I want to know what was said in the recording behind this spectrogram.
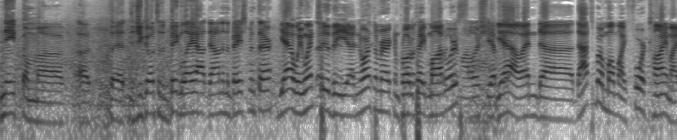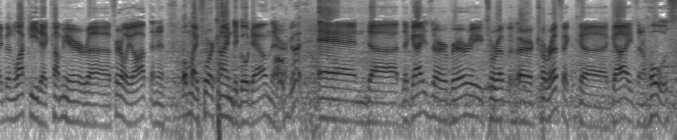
Napum. Uh, uh, the, did you go to the big layout down in the basement there? Yeah, we went to the uh, North American Prototype Modelers. Modelers, yep. Yeah, and uh, that's been about my fourth time. I've been lucky to come here uh, fairly often, and about my fourth time to go down there. Oh, good. And uh, the guys are very terrific, are terrific uh, guys and hosts.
